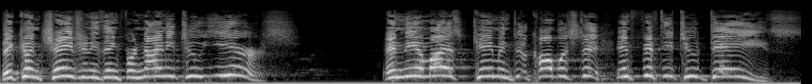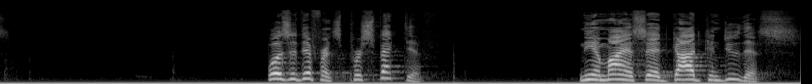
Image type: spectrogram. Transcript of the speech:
They couldn't change anything for 92 years. And Nehemiah came and accomplished it in 52 days. What was the difference? Perspective. Nehemiah said, God can do this.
